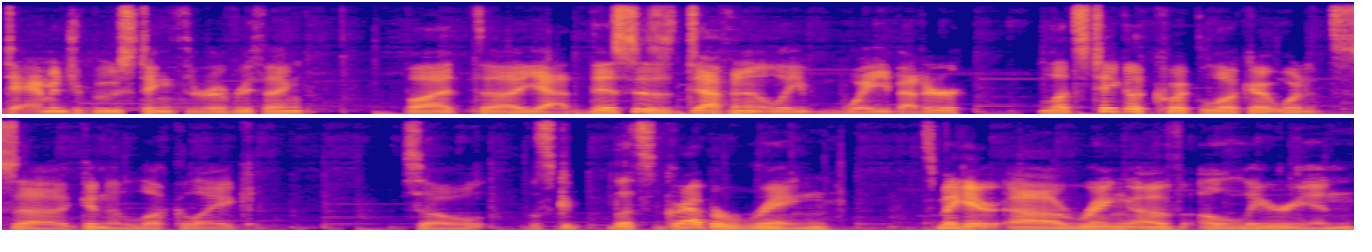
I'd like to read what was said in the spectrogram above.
damage boosting through everything. But uh, yeah, this is definitely way better. Let's take a quick look at what it's uh, gonna look like. So let's get, let's grab a ring. Let's make it a ring of Illyrian,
